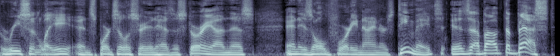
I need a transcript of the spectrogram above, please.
recently, and Sports Illustrated has a story on this, and his old 49ers teammates is about the best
